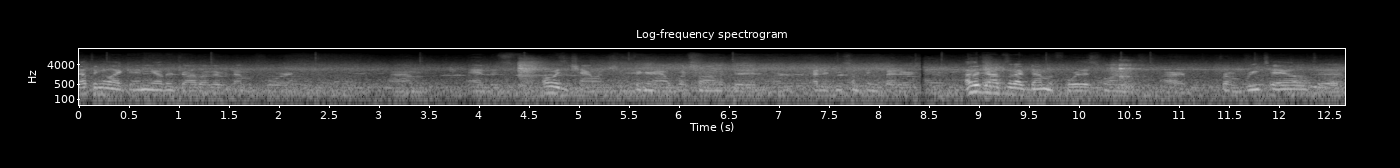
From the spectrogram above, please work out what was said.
Nothing like any other job I've ever done before. Um, and it's always a challenge figuring out what's wrong with it or how to do something better. Other jobs that I've done before this one are from retail to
